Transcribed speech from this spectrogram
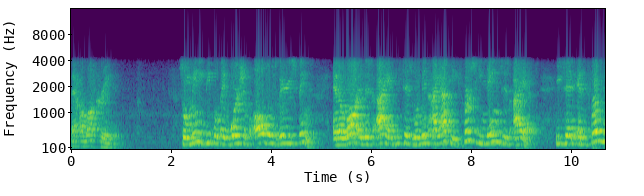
that Allah created. So many people, they worship all those various things. And Allah in this ayat, He says, وَمِنْ ayati. First He names His ayat. He said, and from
